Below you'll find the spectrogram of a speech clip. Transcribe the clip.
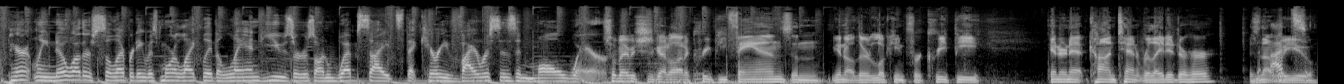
Apparently, no other celebrity was more likely to land users on websites that carry viruses and malware. So maybe she's got a lot of creepy fans, and you know they're looking for creepy internet content related to her. Isn't that what That's- you?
